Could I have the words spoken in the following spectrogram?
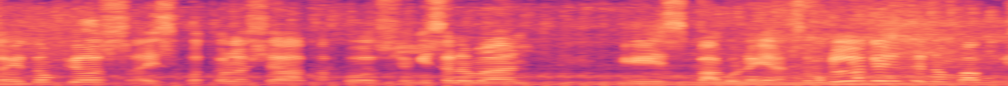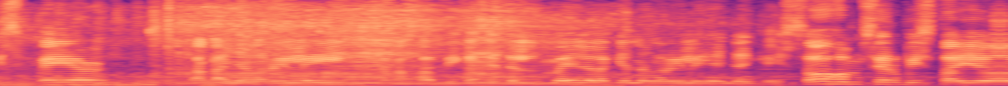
So itong fuse ay spot lang siya tapos yung isa naman is bago na yan. So maglalagay nito ng bagong spare sa kanyang relay sa katabi kasi may lalagyan ng relay yan dyan guys. So home service tayo.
